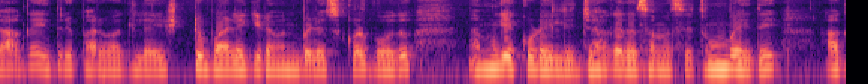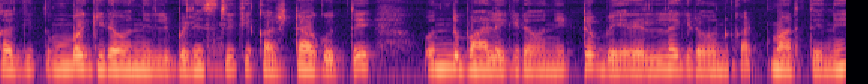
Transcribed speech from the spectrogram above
ಜಾಗ ಇದ್ದರೆ ಪರವಾಗಿಲ್ಲ. ಎಷ್ಟು ಬಾಳೆ ಗಿಡವನ್ನು ಬೆಳೆಸ್ಕೊಳ್ಬೋದು. ನಮಗೆ ಕೂಡ ಇಲ್ಲಿ ಜಾಗದ ಸಮಸ್ಯೆ ತುಂಬ ಇದೆ. ಹಾಗಾಗಿ ತುಂಬ ಗಿಡವನ್ನು ಇಲ್ಲಿ ಬೆಳೆಸಲಿಕ್ಕೆ ಕಷ್ಟ ಆಗುತ್ತೆ. ಒಂದು ಬಾಳೆ ಗಿಡವನ್ನು ಇಟ್ಟು ಬೇರೆಲ್ಲ ಗಿಡವನ್ನು ಕಟ್ ಮಾಡ್ತೇನೆ.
